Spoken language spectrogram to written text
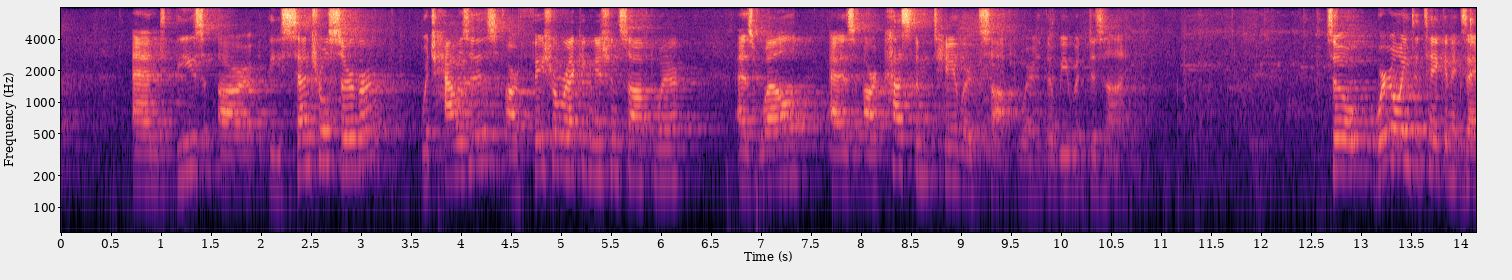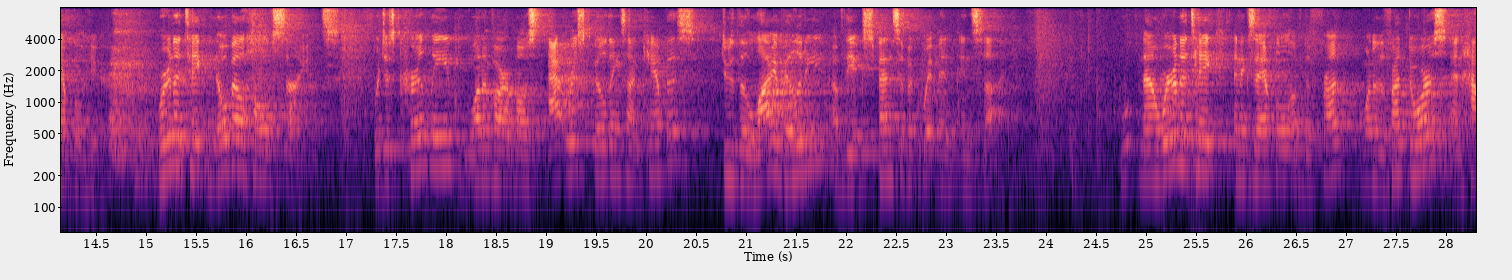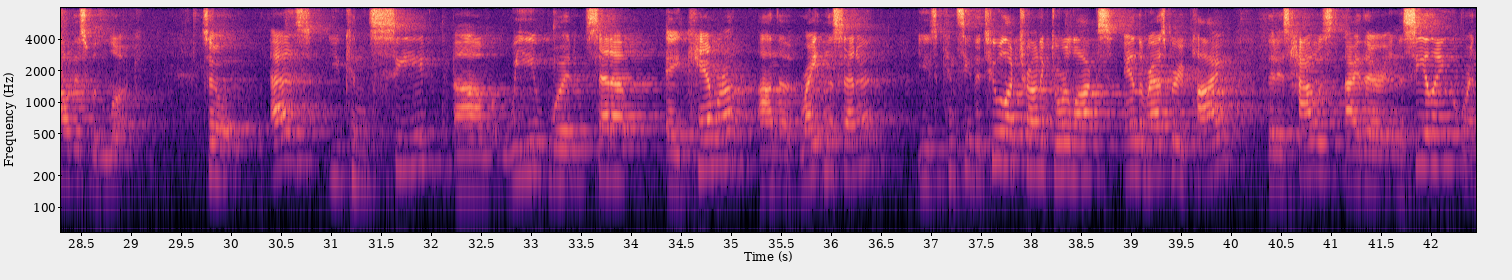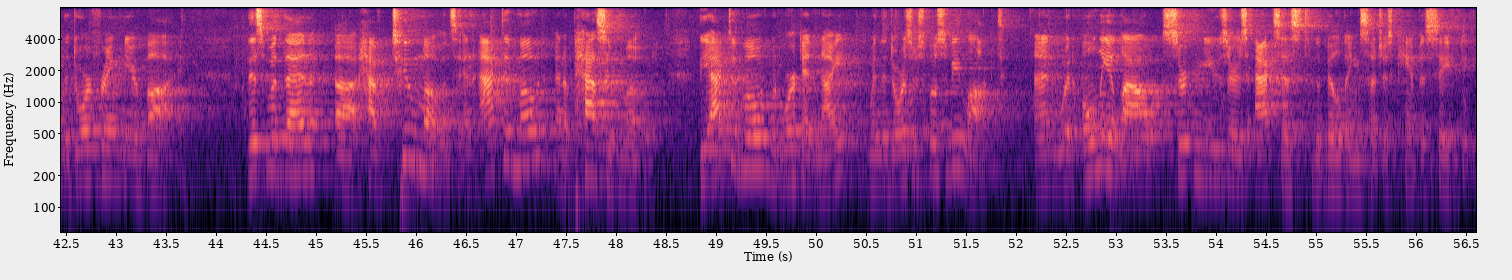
and these are the central server, which houses our facial recognition software, as well as our custom tailored software that we would design. So we're going to take an example here. We're going to take Nobel Hall of Science, which is currently one of our most at-risk buildings on campus due to the liability of the expensive equipment inside. Now we're going to take an example of the front, one of the front doors and how this would look. So as you can see, um, we would set up a camera on the right in the center. You can see the two electronic door locks and the Raspberry Pi that is housed either in the ceiling or in the door frame nearby. This would then uh, have two modes, an active mode and a passive mode. The active mode would work at night when the doors are supposed to be locked and would only allow certain users access to the building, such as campus safety.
